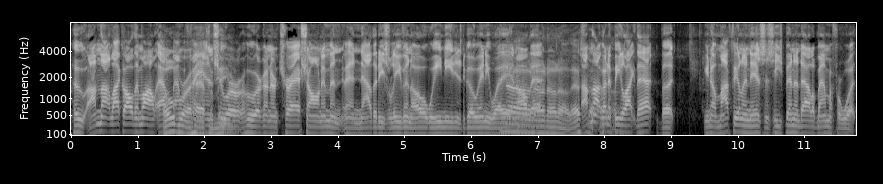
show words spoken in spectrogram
who I'm not like all them all Alabama Over a half a fans who million. are who are going to trash on him, and, and now that he's leaving, oh, we needed to go anyway, and all that. no, no, that's I'm not- not, going to be like that, but. You know, my feeling is, is he's been at Alabama for what,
